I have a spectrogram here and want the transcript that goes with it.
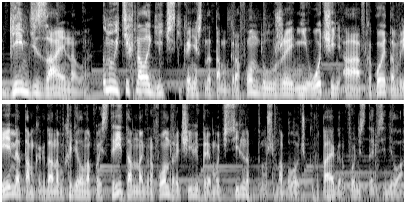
геймдизайново, ну и технологически, конечно, там графон был уже не очень, а в какое-то время, там, когда она выходила на PS3, там на графон дрочили прям очень сильно, потому что она была очень крутая, графонистая, все дела.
